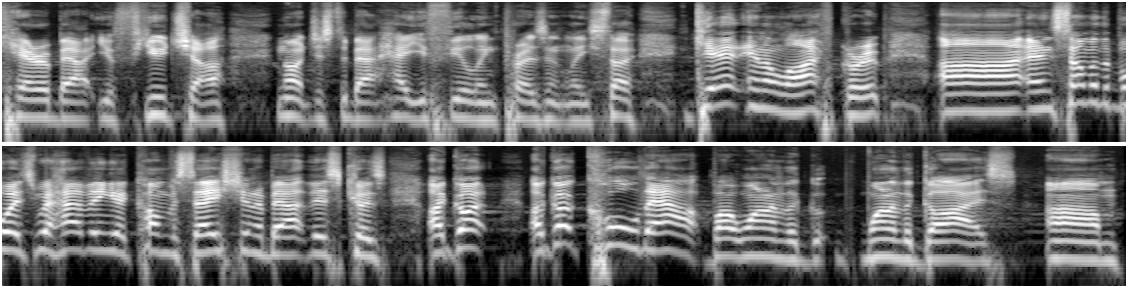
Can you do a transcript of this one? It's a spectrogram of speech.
care about your future, not just about how you're feeling presently. So get in a life group. Uh, and some of the boys were having a conversation about this because I got, I got called out by one of the, one of the guys. Um,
